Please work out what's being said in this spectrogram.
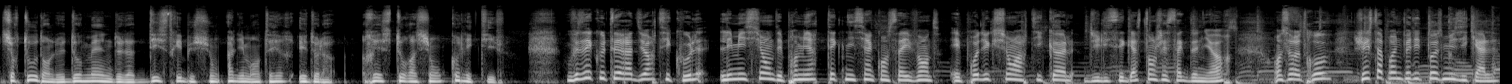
Surtout dans le domaine de la distribution alimentaire et de la restauration collective. Vous écoutez Radio Horticool, l'émission des premières techniciens conseil vente et production horticole du lycée Gaston Gessac de Niort. On se retrouve juste après une petite pause musicale.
